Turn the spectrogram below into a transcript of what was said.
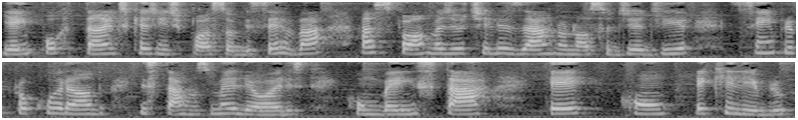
e é importante que a gente possa observar as formas de utilizar no nosso dia a dia, sempre procurando estarmos melhores, com bem-estar e com equilíbrio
